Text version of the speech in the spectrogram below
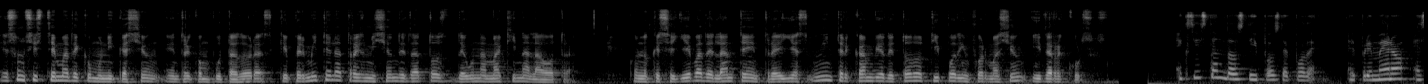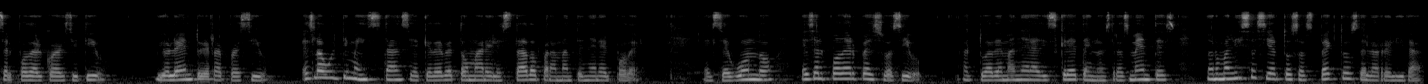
es un sistema de comunicación entre computadoras que permite la transmisión de datos de una máquina a la otra, con lo que se lleva adelante entre ellas un intercambio de todo tipo de información y de recursos. Existen dos tipos de poder. El primero es el poder coercitivo, violento y represivo. Es la última instancia que debe tomar el Estado para mantener el poder. El segundo es el poder persuasivo. Actúa de manera discreta en nuestras mentes, normaliza ciertos aspectos de la realidad.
